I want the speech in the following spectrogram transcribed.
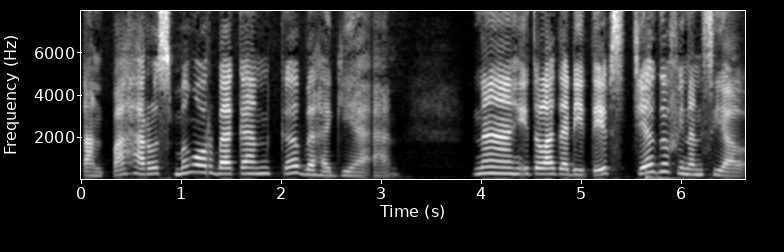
tanpa harus mengorbankan kebahagiaan. Nah, itulah tadi tips jago finansial.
